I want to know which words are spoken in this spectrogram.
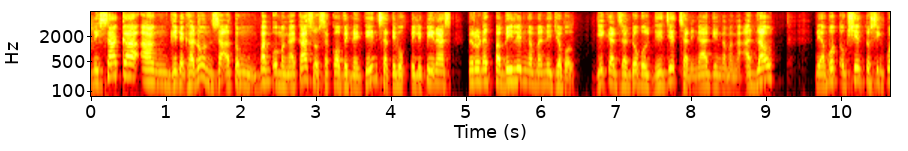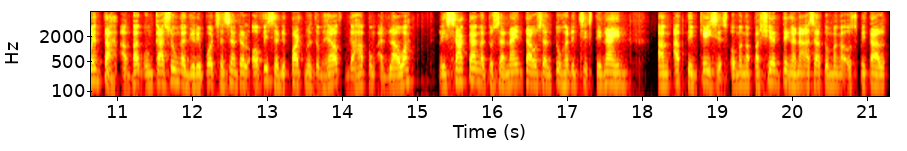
Nisaka ang gidaghanon sa atong bag-o mga kaso sa COVID-19 sa tibok Pilipinas pero nagpabilin nga manageable. Gikan sa double digit sa ningagi nga mga adlaw, niabot og 150 ang bag-ong kaso nga gireport sa Central Office sa Department of Health gahapong adlaw. Nisaka nga to sa 9,269 ang active cases o mga pasyente nga naa sa atong mga ospital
